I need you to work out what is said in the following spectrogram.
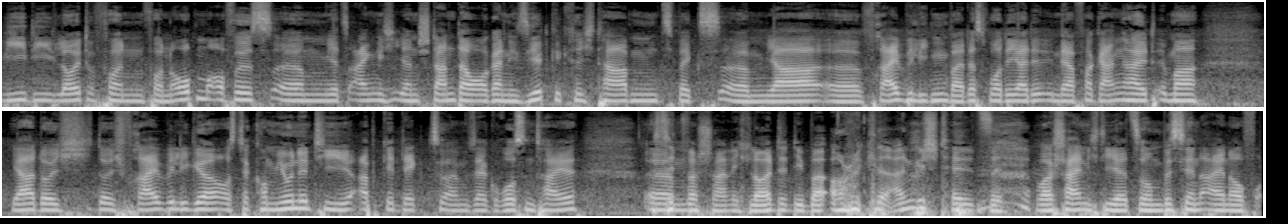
wie die Leute von, von OpenOffice ähm, jetzt eigentlich ihren Stand da organisiert gekriegt haben, zwecks ähm, ja, äh, Freiwilligen, weil das wurde ja in der Vergangenheit immer ja, durch, durch Freiwillige aus der Community abgedeckt zu einem sehr großen Teil. Das ähm, sind wahrscheinlich Leute, die bei Oracle angestellt sind. wahrscheinlich, die jetzt so ein bisschen einen auf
